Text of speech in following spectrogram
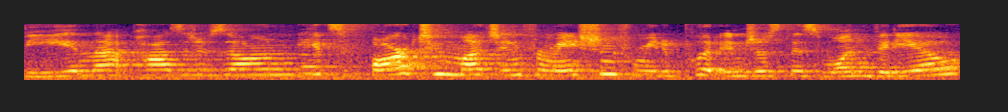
be in that positive zone. It's far too much information for me to put in just this one video,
